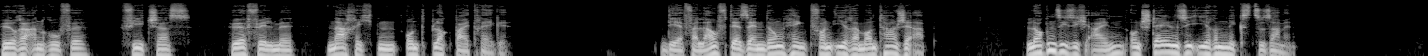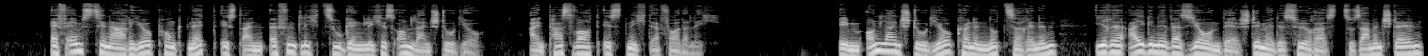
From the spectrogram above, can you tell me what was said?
Höreranrufe, Features, Hörfilme, Nachrichten und Blogbeiträge. Der Verlauf der Sendung hängt von Ihrer Montage ab. Loggen Sie sich ein und stellen Sie Ihren Mix zusammen. fmszenario.net ist ein öffentlich zugängliches Online-Studio. Ein Passwort ist nicht erforderlich. Im Online-Studio können Nutzerinnen ihre eigene Version der Stimme des Hörers zusammenstellen,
